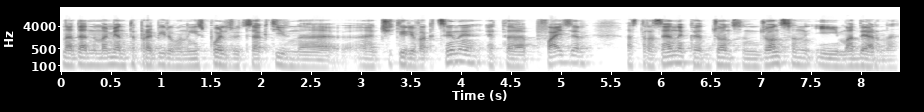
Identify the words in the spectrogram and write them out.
На данный момент опробированы и используются активно 4 э, вакцины. Это Pfizer, AstraZeneca, Johnson Johnson и Moderna.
